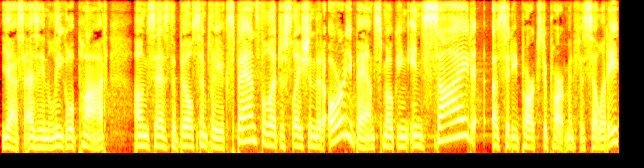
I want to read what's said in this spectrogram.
Yes, as in legal pot. Ung says the bill simply expands the legislation that already bans smoking inside a city parks department facility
